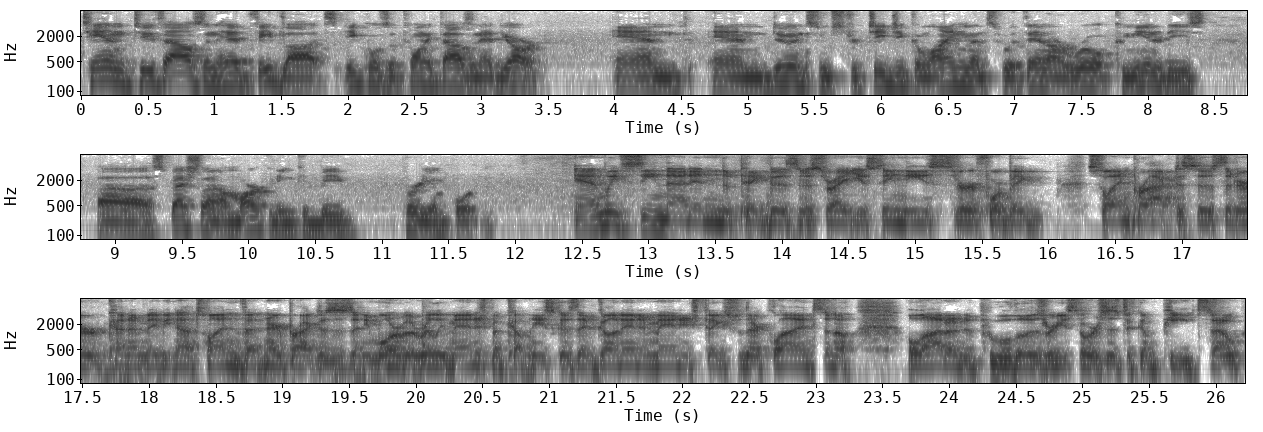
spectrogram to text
10, 2,000 head feedlots equals a twenty thousand head yard and and doing some strategic alignments within our rural communities, uh, especially on marketing, could be pretty important. And we've seen that in the pig business, right? You've seen these three or four big swine practices that are kind of maybe not swine veterinary practices anymore, but really management companies because they've gone in and managed pigs for their clients and allowed them to pool those resources to compete. So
